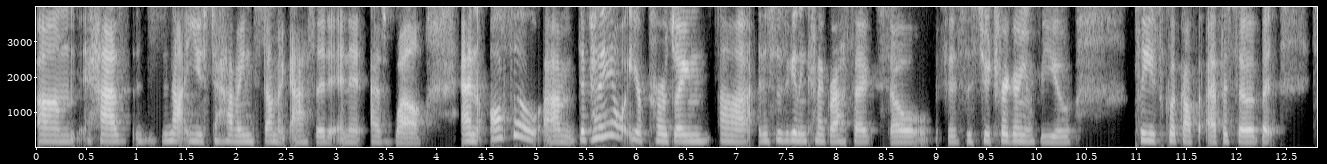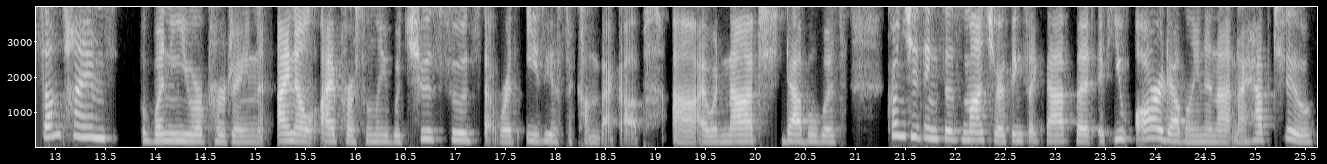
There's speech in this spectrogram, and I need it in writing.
um, has is not used to having stomach acid in it as well. And also, um, depending on what you're purging, uh, this is getting kind of graphic. So if this is too triggering for you, please click off the episode. But sometimes when you are purging, I know I personally would choose foods that were the easiest to come back up. Uh, I would not dabble with crunchy things as much or things like that. But if you are dabbling in that, and I have too,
